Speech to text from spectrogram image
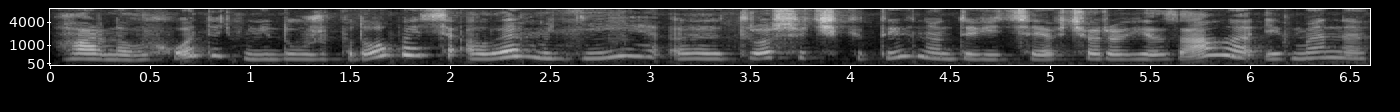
Гарно виходить, мені дуже подобається, але мені е, трошечки дивно. Дивіться, я вчора в'язала, і в мене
